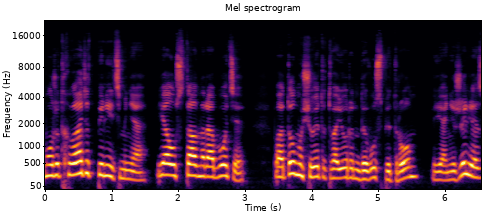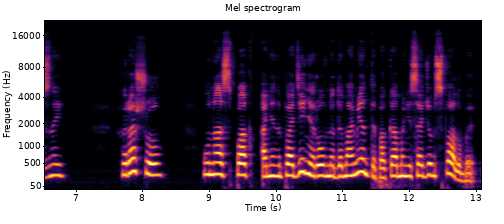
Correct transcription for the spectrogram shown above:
«Может, хватит пилить меня? Я устал на работе. Потом еще это твое рандеву с Петром. Я не железный». «Хорошо. У нас пакт о ненападении ровно до момента, пока мы не сойдем с палубы.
